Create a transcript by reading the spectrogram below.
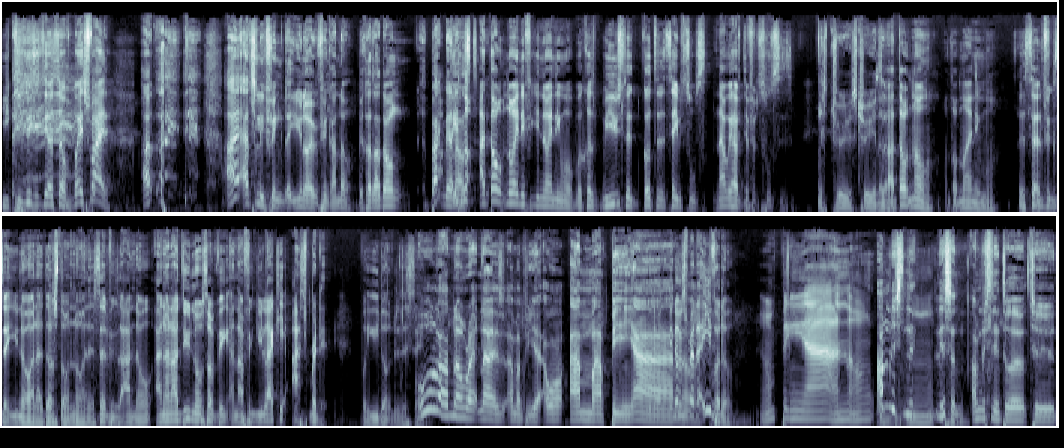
You keep music to yourself. But it's fine. I, I actually think that you know everything I know because I don't. Back then, I was. not, I don't know anything you know anymore because we used to go to the same source. Now we have different sources. it's true. It's true. You know. So I don't know. I don't know anymore. There's certain things that you know and I just don't know. And there's certain things I know. And then I do know something and I think you like it, I spread it. But you don't do the same. All I know right now is amapiano. Oh, amapiano. you don't spread that either though. I'm piano. I'm listening. Listen, I'm listening to to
